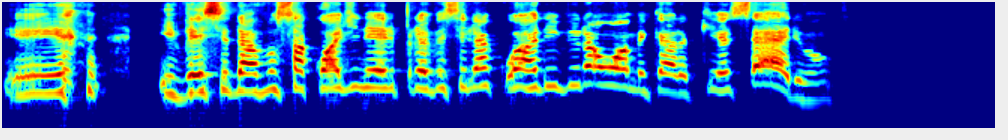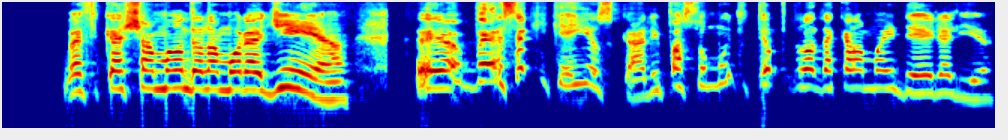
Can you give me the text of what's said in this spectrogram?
E, e ver se dava um sacode nele para ver se ele acorda e vira homem, cara. Porque é sério. Vai ficar chamando a namoradinha. É, sabe o que, que é isso, cara? Ele passou muito tempo do lado daquela mãe dele ali.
